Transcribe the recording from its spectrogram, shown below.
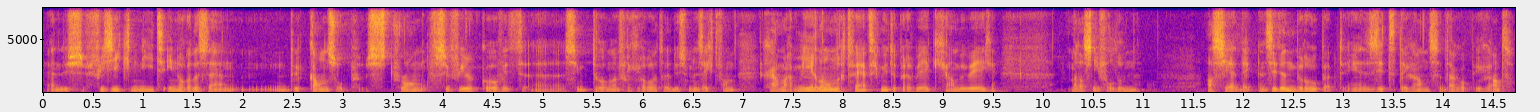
en dus fysiek niet in orde zijn, de kans op strong of severe COVID-symptomen vergroten. Dus men zegt van, ga maar meer dan 150 minuten per week gaan bewegen. Maar dat is niet voldoende. Als jij een zittend beroep hebt en je zit de ganse dag op je gat,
